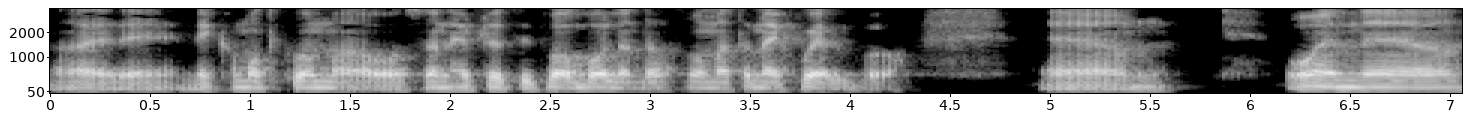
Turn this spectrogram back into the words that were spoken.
nej, det, det kommer inte komma och sen helt plötsligt var bollen där så var man inte med själv. Och, eh, och en eh,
